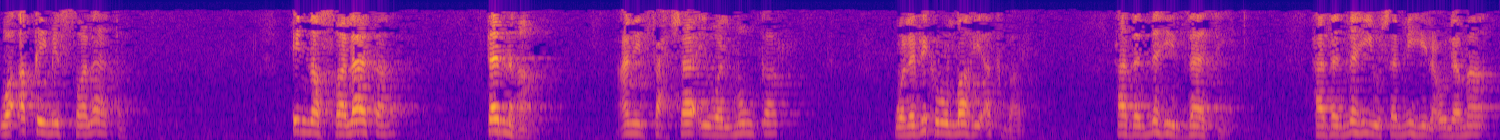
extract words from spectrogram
وأقم الصلاة. إن الصلاة تنهى عن الفحشاء والمنكر ولذكر الله أكبر. هذا النهي الذاتي هذا النهي يسميه العلماء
